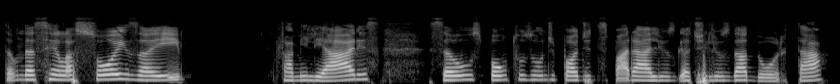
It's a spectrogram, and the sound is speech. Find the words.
Então, das relações aí familiares, são os pontos onde pode disparar ali os gatilhos da dor, tá?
